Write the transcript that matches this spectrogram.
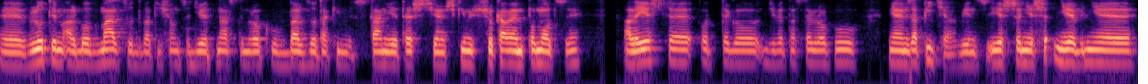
w lutym albo w marcu 2019 roku w bardzo takim stanie też ciężkim. Szukałem pomocy, ale jeszcze od tego 19 roku miałem zapicia, więc jeszcze nie, nie, nie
